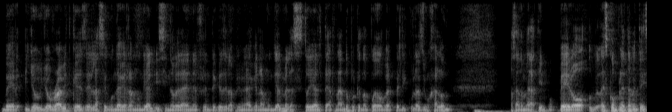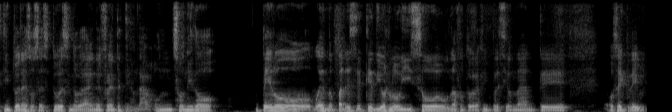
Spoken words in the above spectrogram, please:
ver Jojo Rabbit, que es de la Segunda Guerra Mundial, y Sin Novedad en el Frente, que es de la Primera Guerra Mundial. Me las estoy alternando porque no puedo ver películas de un jalón. O sea, no me da tiempo. Pero es completamente distinto en eso. O sea, si tú ves Sin Novedad en el Frente, tiene un sonido pero bueno, parece que Dios lo hizo, una fotografía impresionante, o sea, increíble.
